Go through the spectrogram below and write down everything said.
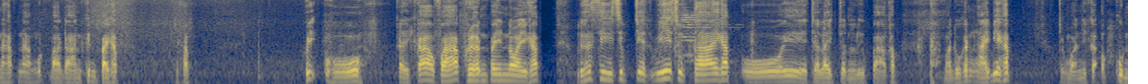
นะครับ หน้ามุดบาดาลขึ้นไปครับนะครับเฮ้ยโอ้โหไก่ก้าวฟ้าเพลินไปหน่อยครับ เหลือ 47 วิสุดท้ายครับ โอ้ย จะไล่จนหรือเปล่าครับ มาดูกันหงายเบี้ยครับ จังหวะนี้ก็เอาขุน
